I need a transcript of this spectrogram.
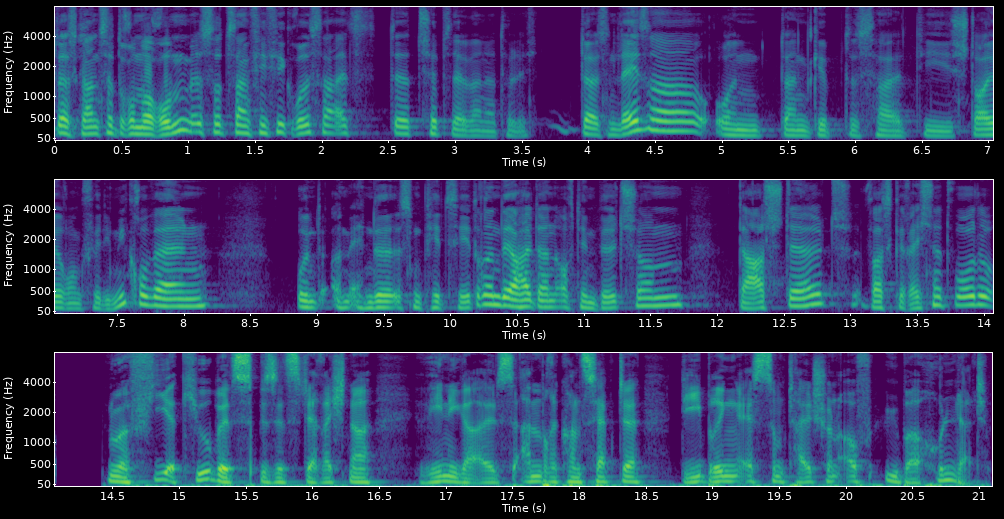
Das Ganze drumherum ist sozusagen viel, viel größer als der Chip selber natürlich. Da ist ein Laser und dann gibt es halt die Steuerung für die Mikrowellen und am Ende ist ein PC drin, der halt dann auf dem Bildschirm darstellt, was gerechnet wurde. Nur vier Qubits besitzt der Rechner, weniger als andere Konzepte, die bringen es zum Teil schon auf über 100.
